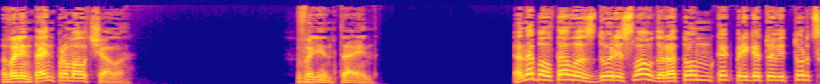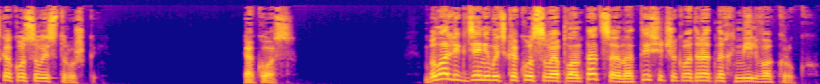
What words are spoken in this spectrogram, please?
Валентайн промолчала. Валентайн. Она болтала с Дорис Лаудер о том, как приготовить торт с кокосовой стружкой. Кокос. Была ли где-нибудь кокосовая плантация на тысячу квадратных миль вокруг?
